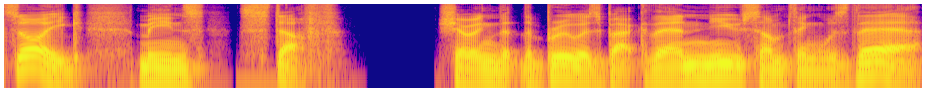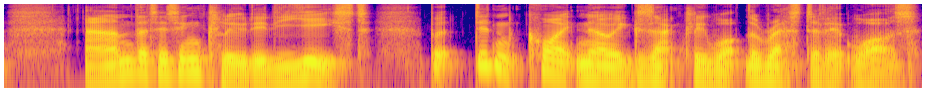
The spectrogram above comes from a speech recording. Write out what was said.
Zeug means stuff, showing that the brewers back then knew something was there, and that it included yeast, but didn't quite know exactly what the rest of it was.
